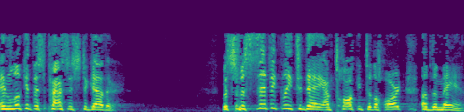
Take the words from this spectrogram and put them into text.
and look at this passage together. But specifically today, I'm talking to the heart of the man.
